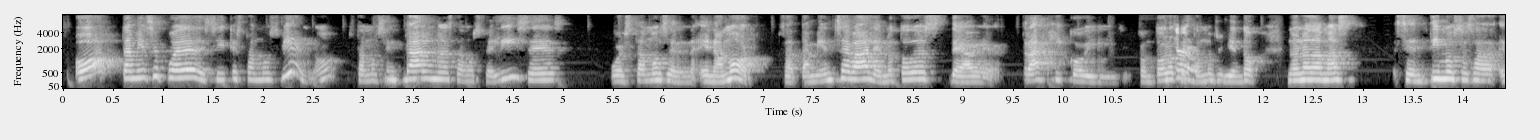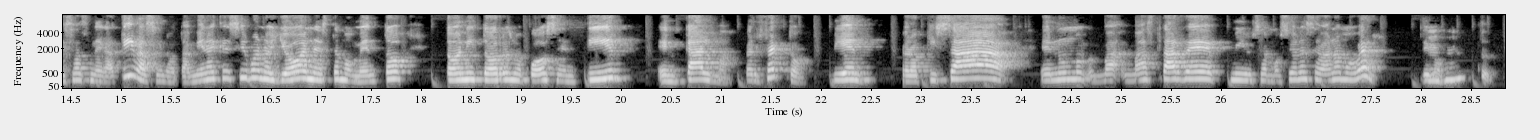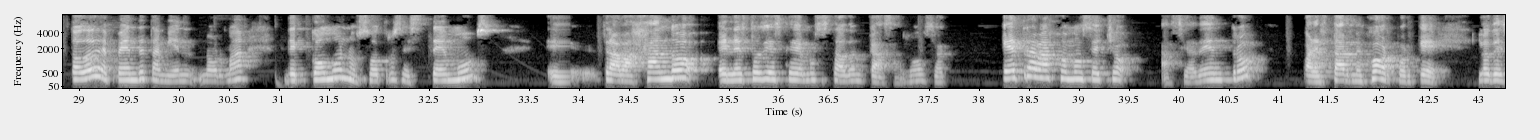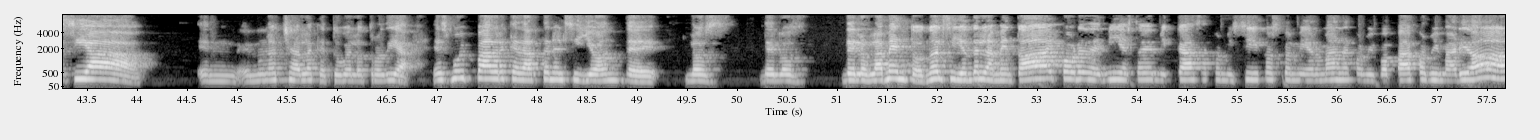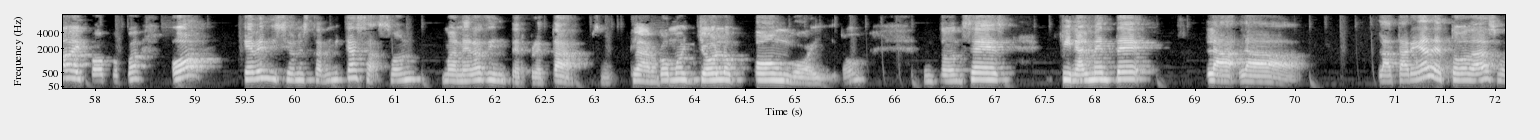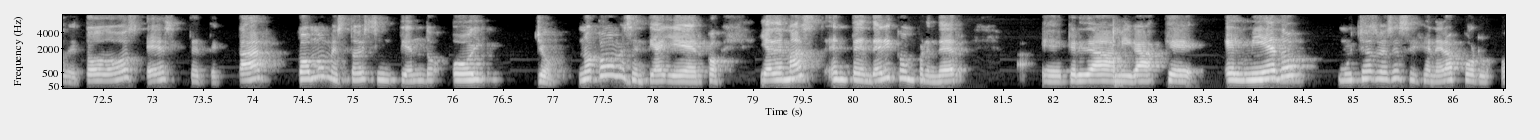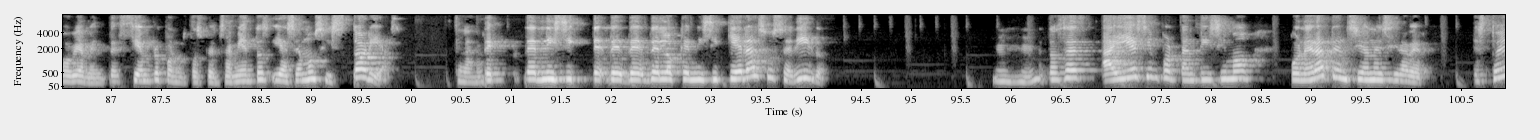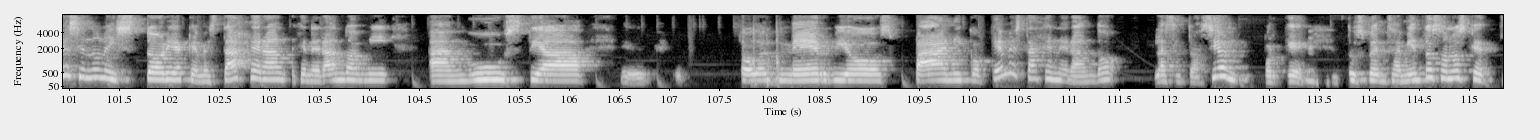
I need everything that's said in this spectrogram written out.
O también se puede decir que estamos bien, ¿no? Estamos en calma, estamos felices o estamos en, en amor. O sea, también se vale, no todo es de, trágico y con todo lo que estamos viviendo, no nada más sentimos esas negativas, sino también hay que decir, bueno, yo en este momento Tony Torres me puedo sentir en calma. Perfecto, bien, pero quizá en un, más tarde mis emociones se van a mover. Digo, todo depende también, Norma, de cómo nosotros estemos eh, trabajando en estos días que hemos estado en casa, ¿no? O sea, ¿qué trabajo hemos hecho hacia adentro para estar mejor? Porque lo decía en, una charla que tuve el otro día. Es muy padre quedarte en el sillón de los, de los, de los lamentos, ¿no? El sillón del lamento. Ay, pobre de mí, estoy en mi casa con mis hijos, con mi hermana, con mi papá, con mi marido. Ay, papá, O qué bendición estar en mi casa. Son maneras de interpretar. claro. Cómo yo lo pongo ahí, ¿no? Entonces, finalmente, la, la, la tarea de todas o de todos es detectar cómo me estoy sintiendo hoy yo, no cómo me sentí ayer. Y además entender y comprender, eh, querida amiga, que el miedo muchas veces se genera por, obviamente, siempre por nuestros pensamientos y hacemos historias de, de, lo que ni siquiera ha sucedido. Entonces, ahí es importantísimo poner atención y decir, a ver, estoy haciendo una historia que me está generando a mí angustia, eh, todo nervios, pánico, ¿qué me está generando la situación? Porque tus pensamientos son los que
